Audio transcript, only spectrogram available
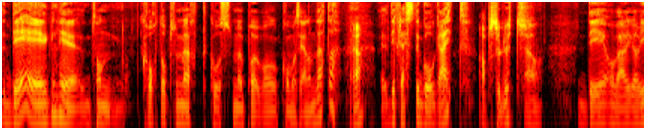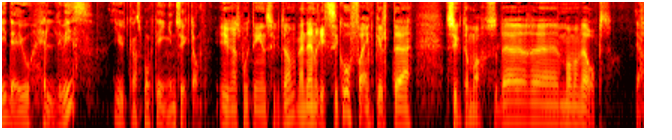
det er egentlig sånn kort oppsummert hvordan vi prøver å komme oss gjennom dette. ja De fleste går greit. absolutt. Det å være gravid er jo heldigvis i utgangspunktet ingen sykdom. I utgangspunktet ingen sykdom, men det er en risiko for enkelte sykdommer. Så der eh, må man være obs. Ja.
